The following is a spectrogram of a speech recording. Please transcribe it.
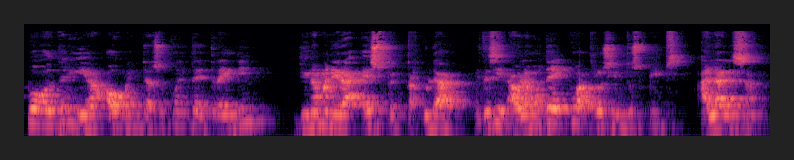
podría aumentar su cuenta de trading de una manera espectacular. Es decir, hablamos de 400 pips al alza,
